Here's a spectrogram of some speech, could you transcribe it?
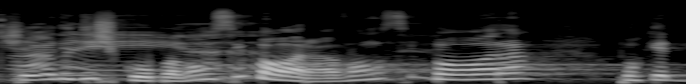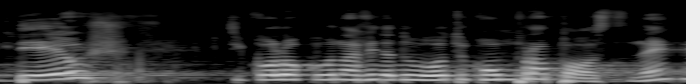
Chega Amém. de desculpa. Vamos embora, vamos embora, porque Deus te colocou na vida do outro com um propósito, né?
